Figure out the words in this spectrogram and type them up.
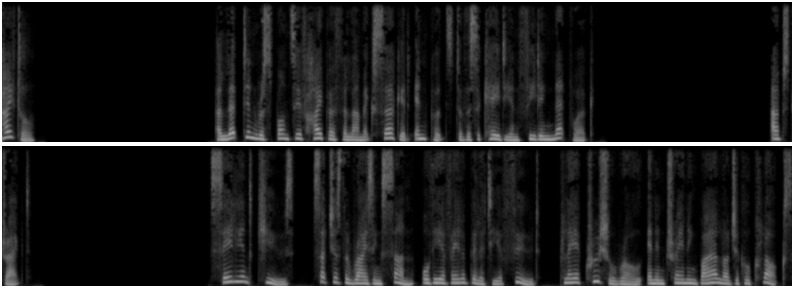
Title A leptin responsive hypothalamic circuit inputs to the circadian feeding network. Abstract Salient cues, such as the rising sun or the availability of food, play a crucial role in entraining biological clocks,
